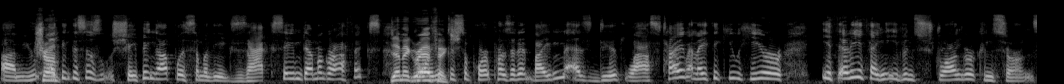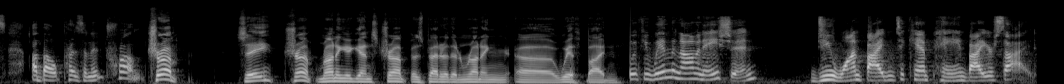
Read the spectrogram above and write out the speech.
Um, you, Trump. I think this is shaping up with some of the exact same demographics. Demographics. to support President Biden as did last time. And I think you hear, if anything, even stronger concerns about President Trump. Trump. See, Trump running against Trump is better than running uh, with Biden. If you win the nomination, do you want Biden to campaign by your side?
